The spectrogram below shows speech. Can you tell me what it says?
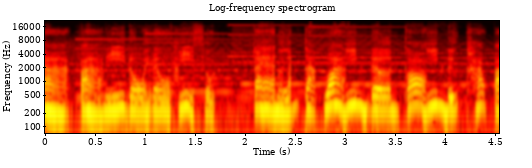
จากป่านี้โดยเร็วที่สุด แต่เหมือนกับว่ายิ่งเดินก็ยิ่งลึกเข้าไป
